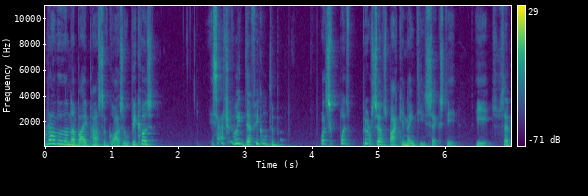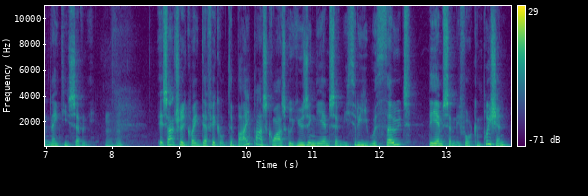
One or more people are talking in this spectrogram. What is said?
rather than a bypass of Glasgow because it's actually quite difficult to. Let's let's put ourselves back in 1968, seven- 1970. It's actually quite difficult to bypass Glasgow using the M73 without the M74 completion,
